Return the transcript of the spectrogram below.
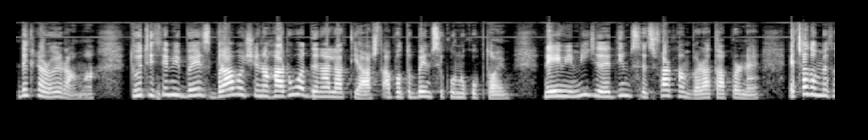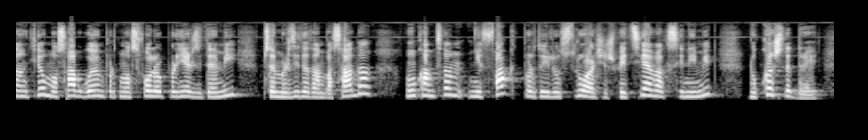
deklaroi Rama. Duhet t'i themi BE-së bravo që na harruat dhe na latë jashtë, apo të bëjmë sikur nuk kuptojmë? Ne jemi miq dhe e dimë se çfarë kanë bërë ata për ne. E ça domethënë kjo, mos hap gojën për të mos folur për njerëzit e mi? Pse mërzitet ambasada? Unë kam thënë një fakt për të ilustruar që shpejtësia e vaksinimit nuk është e drejtë.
